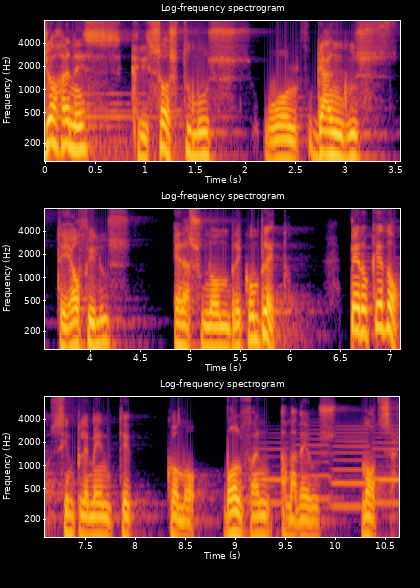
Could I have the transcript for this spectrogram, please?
Johannes Chrysostomos Wolfgangus Theophilus era su nombre completo, pero quedó simplemente como Wolfgang Amadeus Mozart.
